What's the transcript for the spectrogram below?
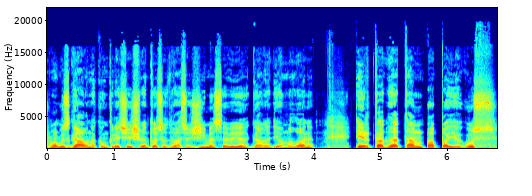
Žmogus gauna konkrečiai šventosios dvasios žymę savyje, gauna Dievo malonę ir tada tampa pajėgus.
